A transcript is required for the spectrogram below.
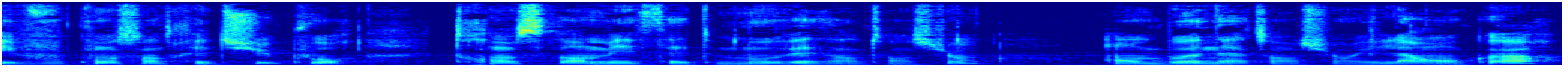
et vous concentrer dessus pour transformer cette mauvaise intention en bonne intention. Et là encore,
